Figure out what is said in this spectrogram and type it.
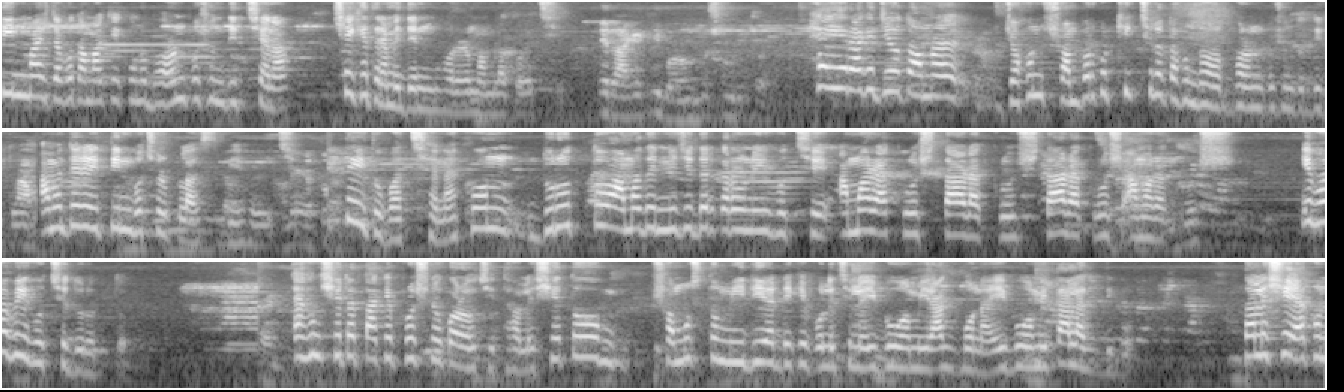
তিন মাস যাবত আমাকে কোনো ভরণ পোষণ দিচ্ছে না সেই ক্ষেত্রে আমি দেনমোহরের মামলা করেছি। এর আগে কি ভরণ পোষণ দিত? হ্যাঁ এর আগে যেহেতু আমরা যখন সম্পর্ক ঠিক ছিল তখন ভরণ পোষণ তো দিত। আমাদের এই তিন বছর প্লাস বিয়ে হয়েছে। এটাই তো পাচ্ছেন এখন দূরত্ব আমাদের নিজেদের কারণেই হচ্ছে আমার আক্রোশ তার আক্রোশ তার আক্রোশ আমার আক্রোশ। এভাবেই হচ্ছে দূরত্ব। এখন সেটা তাকে প্রশ্ন করা উচিত তাহলে সে তো সমস্ত মিডিয়া ডেকে বলেছিল এই বউ আমি রাখব না এই বউ আমি তালাক দিব। তাহলে সে এখন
